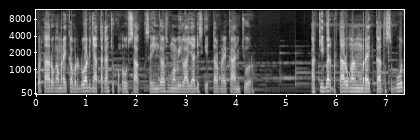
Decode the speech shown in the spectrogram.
Pertarungan mereka berdua dinyatakan cukup rusak, sehingga semua wilayah di sekitar mereka hancur. Akibat pertarungan mereka tersebut,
